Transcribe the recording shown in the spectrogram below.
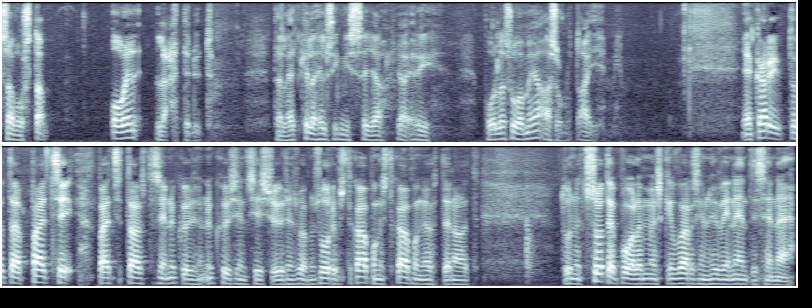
Savosta olen lähtenyt. Tällä hetkellä Helsingissä ja, ja eri puolilla Suomea asunut aiemmin. Ja Kari, tota, paitsi, paitsi taustasi nyky, nykyisin siis yhden Suomen suurimmista kaupungista kaupunginjohtajana, olet tunnet sote-puolen myöskin varsin hyvin entisenä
